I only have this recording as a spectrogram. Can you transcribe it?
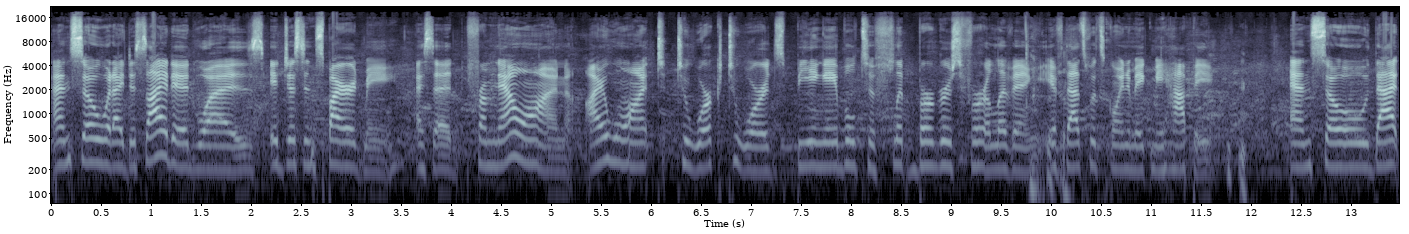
And so what I decided was it just inspired me. I said, from now on, I want to work towards being able to flip burgers for a living if that's what's going to make me happy. and so that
